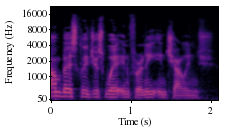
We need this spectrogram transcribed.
I'm basically just waiting for an eating challenge.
